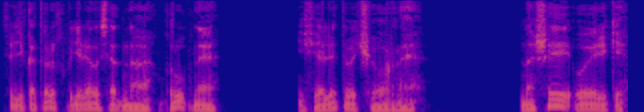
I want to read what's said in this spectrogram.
среди которых выделялась одна, крупная и фиолетово-черная. На шее у Эрики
